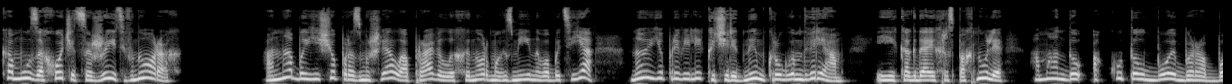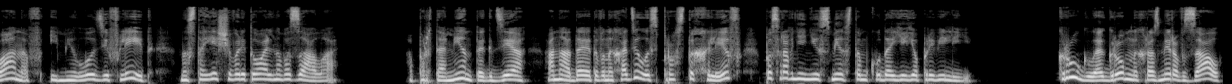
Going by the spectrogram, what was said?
Кому захочется жить в норах? Она бы еще поразмышляла о правилах и нормах змеиного бытия, но ее привели к очередным круглым дверям, и когда их распахнули, Аманду окутал бой барабанов и мелодий флейт настоящего ритуального зала. Апартаменты, где она до этого находилась, просто хлев по сравнению с местом, куда ее привели. Круглый, огромных размеров зал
